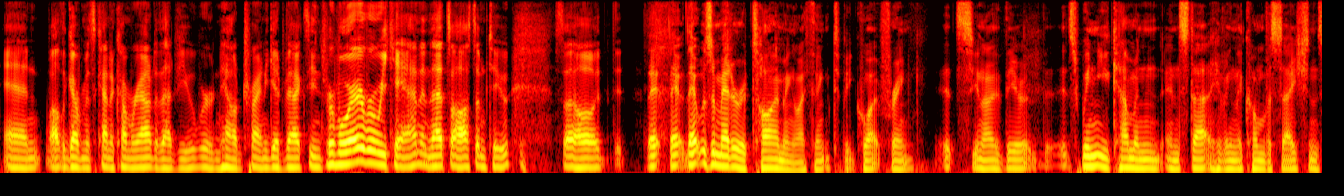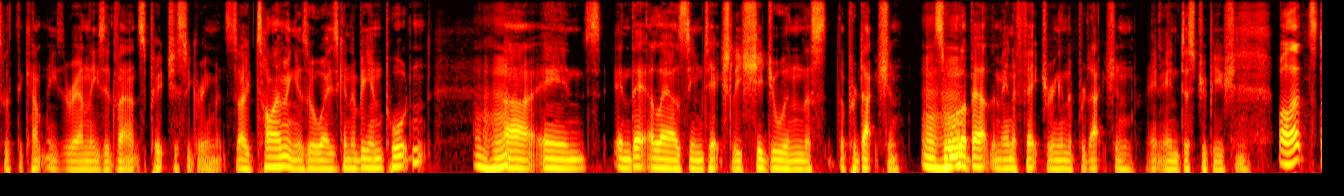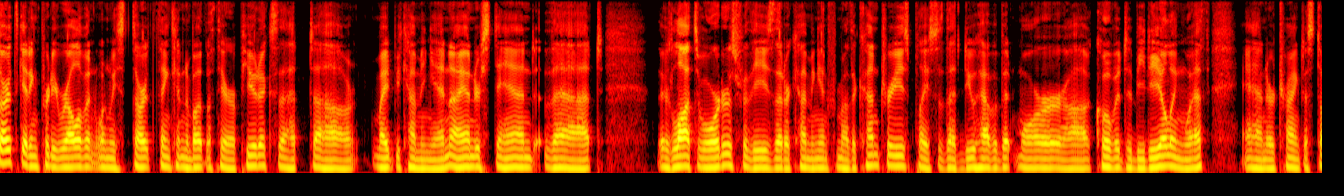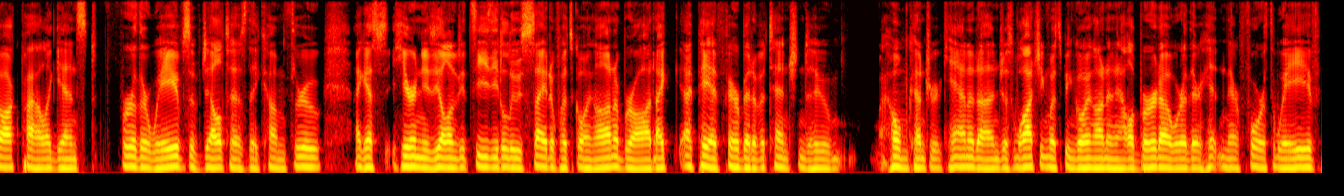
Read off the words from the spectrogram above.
And while the government's kind of come around to that view. We're now trying to get vaccines from wherever we can and that's awesome too. So it, that, that, that was a matter of timing i think to be quite frank. It's you know there it's when you come in and start having the conversations with the companies around these advanced purchase agreements. So timing is always going to be important mm-hmm. uh, and and that allows them to actually schedule in this the production Mm-hmm. It's all about the manufacturing and the production and, and, distribution. Well, that starts getting pretty relevant when we start thinking about the therapeutics that uh, might be coming in. I understand that there's lots of orders for these that are coming in from other countries, places that do have a bit more uh, COVID to be dealing with, and are trying to stockpile against further waves of Delta as they come through. I guess here in New Zealand, it's easy to lose sight of what's going on abroad. I, I pay a fair bit of attention to my home country of Canada and just watching what's been going on in Alberta where they're hitting their fourth wave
